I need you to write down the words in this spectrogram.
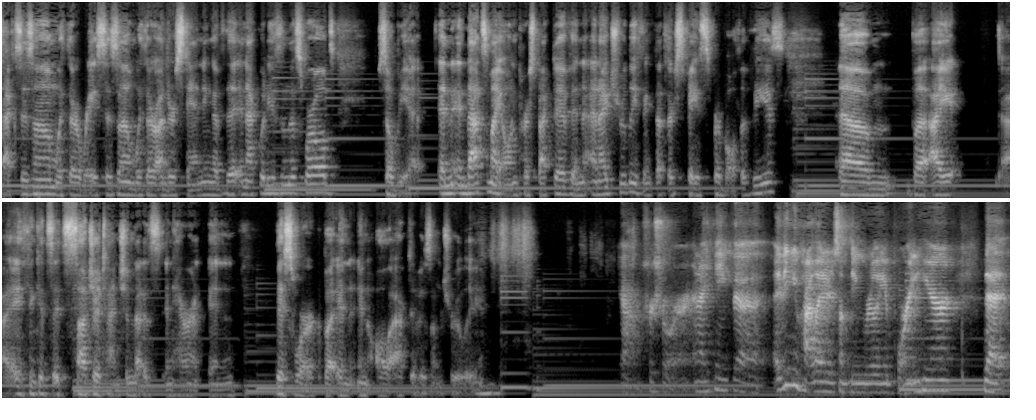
sexism, with their racism, with their understanding of the inequities in this world, so be it. And and that's my own perspective, and and I truly think that there's space for both of these. Um, but I I think it's it's such a tension that is inherent in this work, but in in all activism, truly. Yeah, for sure. And I think that I think you highlighted something really important here. That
